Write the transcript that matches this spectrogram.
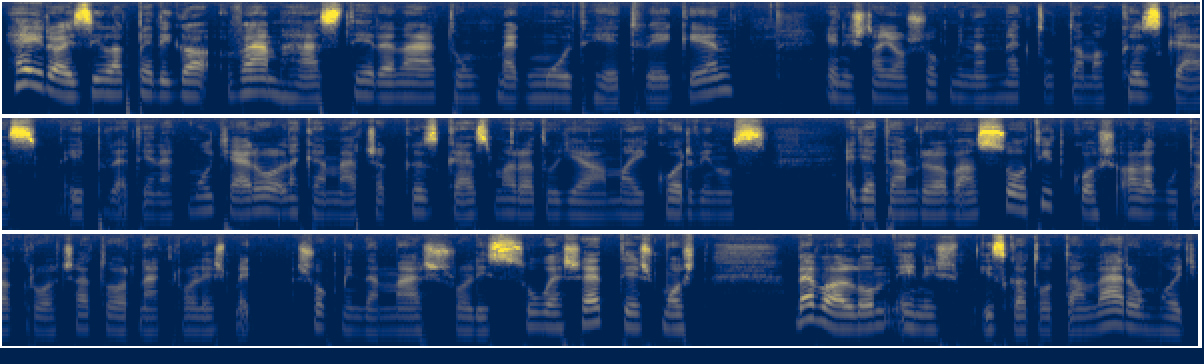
helyrajzilag pedig a Vámház téren álltunk meg múlt hétvégén. Én is nagyon sok mindent megtudtam a közgáz épületének múltjáról, nekem már csak közgáz marad, ugye a mai Corvinus Egyetemről van szó, titkos alagutakról, csatornákról és még sok minden másról is szó esett, és most bevallom, én is izgatottan várom, hogy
